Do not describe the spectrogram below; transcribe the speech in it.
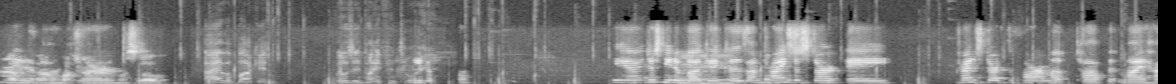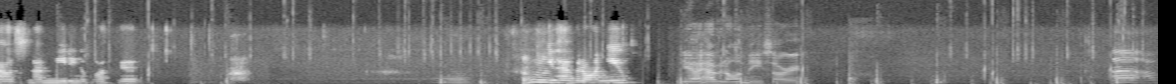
I I haven't found much iron myself. I have a bucket. It was in my I inventory. Need a bucket. Yeah, I just need a bucket because I'm trying to start a. I'm trying to start the farm up top at my house, and I'm needing a bucket. You have it on you? Yeah, I have it on me. Sorry. Uh, I'll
